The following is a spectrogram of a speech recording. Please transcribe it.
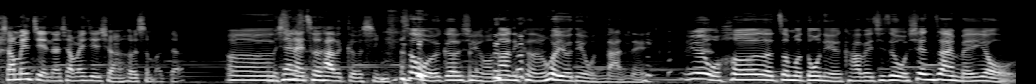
小美姐呢？小美姐喜欢喝什么的？呃，我们现在来测她的个性，测我的个性哦。那你可能会有点难呢，因为我喝了这么多年的咖啡，其实我现在没有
